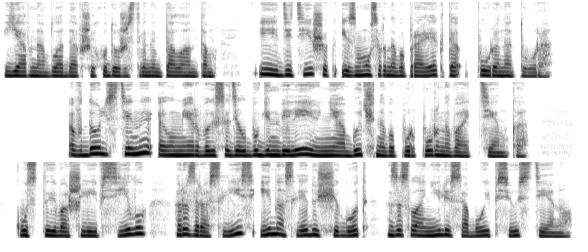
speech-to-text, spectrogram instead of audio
явно обладавшей художественным талантом, и детишек из мусорного проекта «Пура Натура». Вдоль стены Элмер высадил бугенвилею необычного пурпурного оттенка. Кусты вошли в силу, разрослись и на следующий год заслонили собой всю стену.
